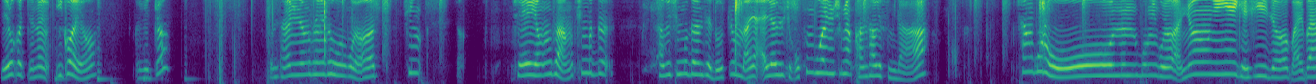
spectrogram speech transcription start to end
내려갔잖아요. 이거예요. 알겠죠? 그럼 다른 영상에서 보고요. 친, 제 영상 친구들, 자기 친구들한테도 좀 많이 알려주시고 홍보해주시면 감사하겠습니다. 참고로 는 뽕이고요. 안녕히 계시죠. 바이바이.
